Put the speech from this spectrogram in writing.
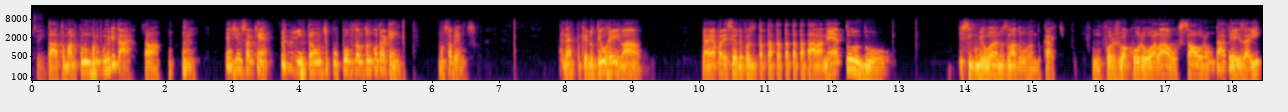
Sim. Tá tomado por um grupo militar, sei lá e a gente não sabe quem é. Então, tipo, o povo tá lutando contra quem? Não sabemos. Né? Porque do teu rei lá. E aí apareceu depois do tataraneto do, de 5 mil anos lá do, do cara que forjou a coroa lá, o Sauron da vez aí.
